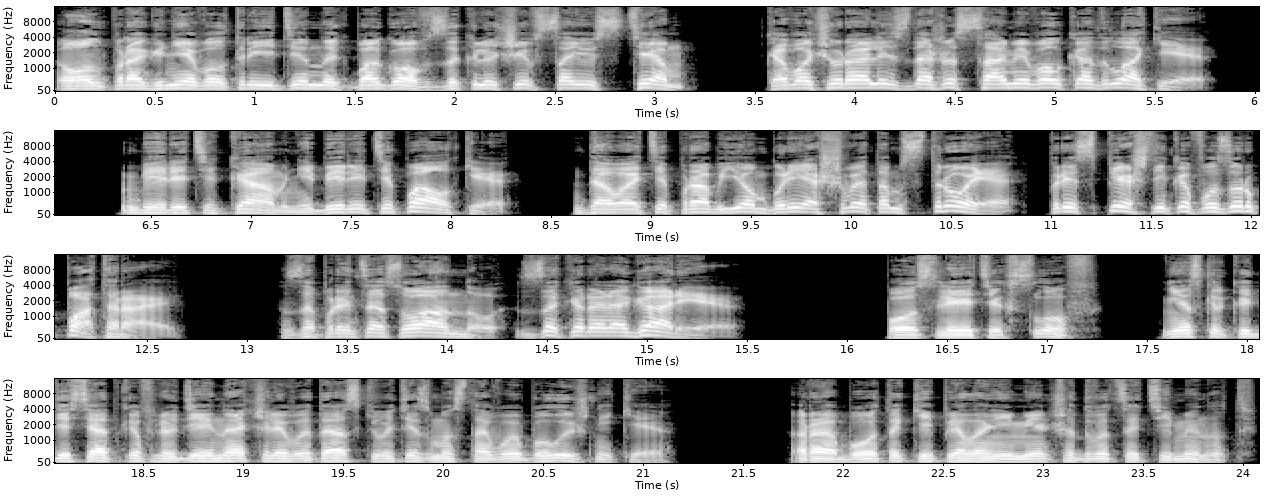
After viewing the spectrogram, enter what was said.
Он прогневал триединных богов, заключив союз с тем, кого чурались даже сами волкодлаки. Берите камни, берите палки. Давайте пробьем брешь в этом строе приспешников узурпатора. За принцессу Анну, за короля Гарри. После этих слов несколько десятков людей начали вытаскивать из мостовой булыжники, Работа кипела не меньше 20 минут.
